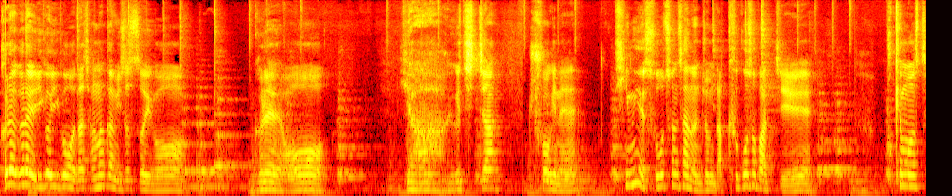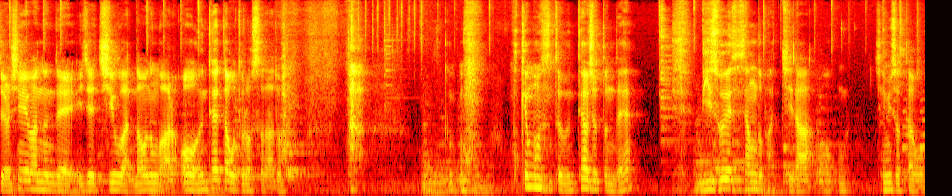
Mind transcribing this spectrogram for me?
그래 그래 이거 이거 나 장난감 있었어 이거 그래 어. 야 이거 진짜 추억이네 티미의 수호천사는 좀 나 크고서 봤지 포켓몬스터 열심히 해봤는데 이제 지우 안 나오는 거 알아? 어 은퇴했다고 들었어 나도 포켓몬스터 은퇴하셨던데? 미소의 세상도 봤지라 어, 음, 재밌었다고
